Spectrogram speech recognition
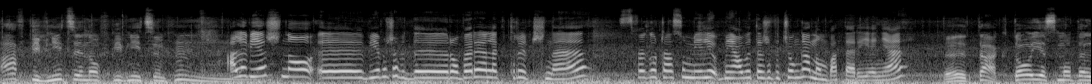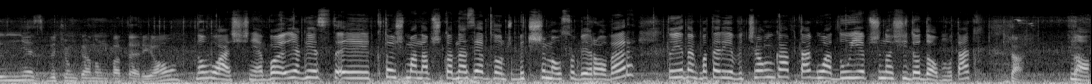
A w piwnicy, no w piwnicy, hmm, Ale wiesz, no y, wiem, że y, rowery elektryczne swego czasu mieli, miały też wyciąganą baterię, nie? y, tak, to jest model nie z wyciąganą baterią. No właśnie, bo jak jest, y, ktoś ma na przykład na zewnątrz, by trzymał sobie rower, to jednak baterię wyciąga, tak, ładuje, przynosi do domu, tak? Tak, No,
